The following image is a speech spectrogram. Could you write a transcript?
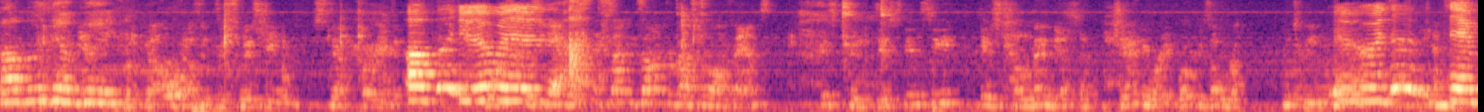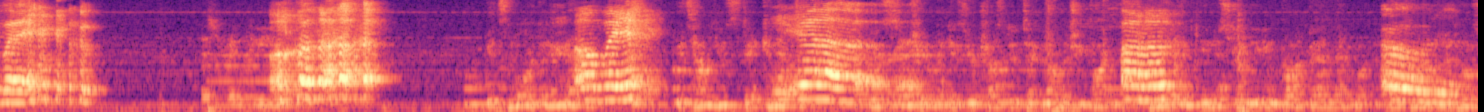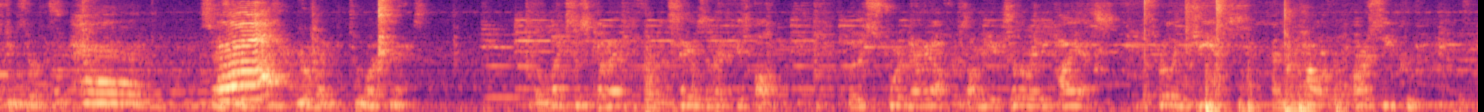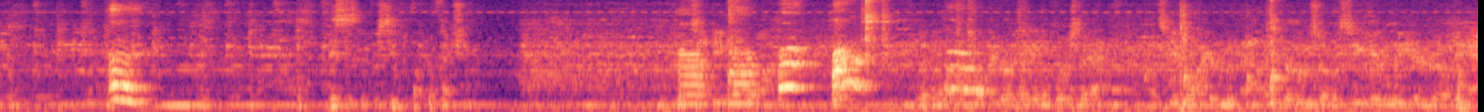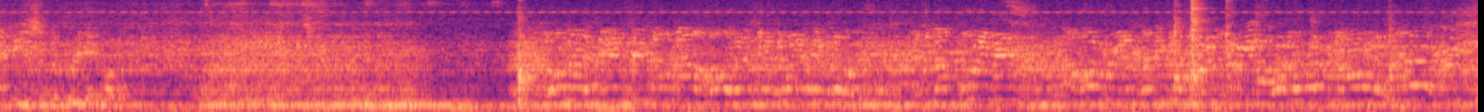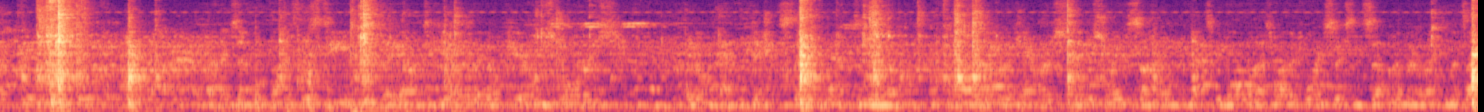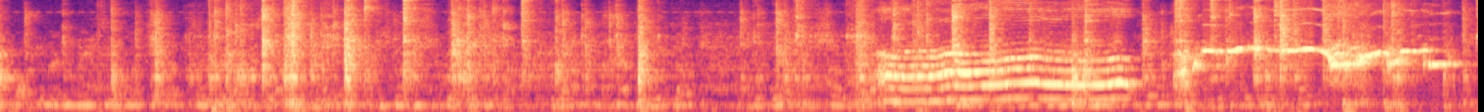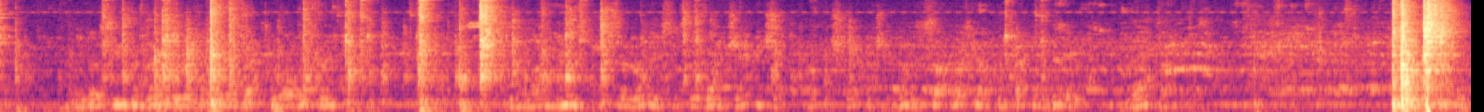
I'll be doing The bell doesn't dismiss you. Steph Curry did I'll be doing It's exciting time for basketball fans. His consistency is tremendous. January broke his own record. Between technology partner. with an industry-leading broadband network and and hosting services. CenturyLink, your link to what's next. The Lexus Command Performance Sales Event is on, with extraordinary offers on the exhilarating IS, the thrilling GS, and the powerful RC Coupe. This is the pursuit of perfection. Kentucky by one. With 11-20 remaining in the first half. Let's get wired with Alex Caruso, the senior leader of the Aggies in the pregame huddle. In NFL basketball history. It's been a lot of years, like you said earlier, since they won a championship, a conference championship. That was the Southwest Conference back in the day. A long time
